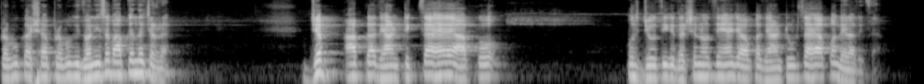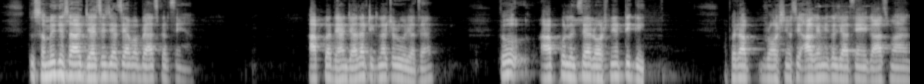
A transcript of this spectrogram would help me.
प्रभु का शब्द प्रभु की ध्वनि सब आपके अंदर चल रहा है। जब आपका ध्यान टिकता है, आपको उस ज्योति के दर्शन होते हैं, जब आपका ध्यान टूटता है, आपको अंधेरा दिखता है। तो समय के साथ जैसे जैसे आप अभ्यास करते हैं आपका ध्यान ज़्यादा टिकना शुरू हो जाता है। तो आपको लगता है रोशनियाँ टिक गई। फिर आप रोशनियों से आगे निकल जाते हैं, एक आसमान,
